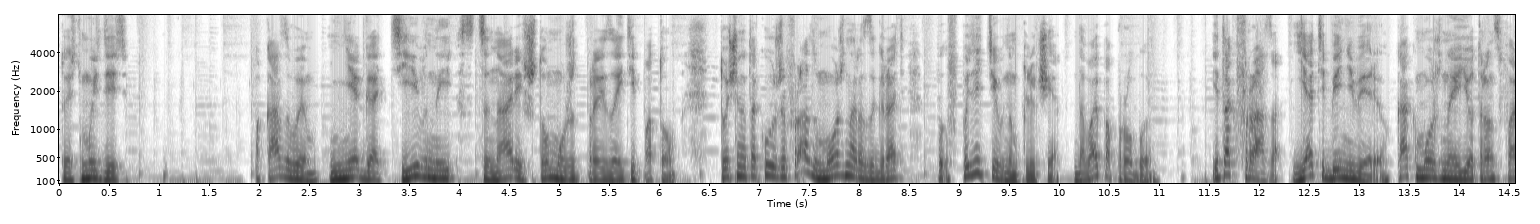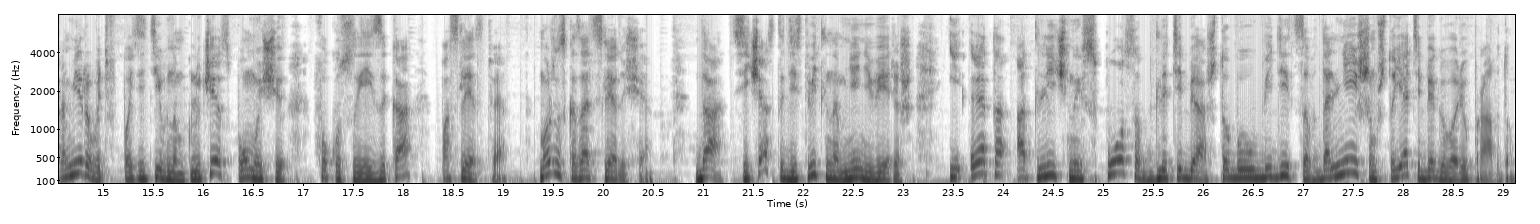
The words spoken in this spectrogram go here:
То есть мы здесь показываем негативный сценарий, что может произойти потом. Точно такую же фразу можно разыграть в позитивном ключе. Давай попробуем. Итак, фраза «Я тебе не верю». Как можно ее трансформировать в позитивном ключе с помощью фокуса языка «Последствия»? Можно сказать следующее. Да, сейчас ты действительно мне не веришь. И это отличный способ для тебя, чтобы убедиться в дальнейшем, что я тебе говорю правду.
